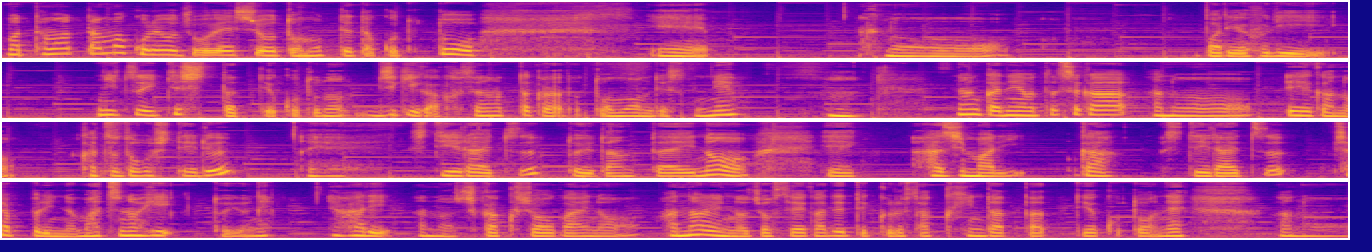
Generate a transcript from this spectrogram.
まあ、たまたまこれを上映しようと思ってたことと、えー、あのー、バリアフリーについて知ったっていうことの時期が重なったからだと思うんですね。うん。なんかね、私が、あのー、映画の活動をしている、えー、シティライツという団体の、えー、始まりが、シティライツ、チャップリンの街の日というね、やはりあの視覚障害の離れの女性が出てくる作品だったっていうことをね、あの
